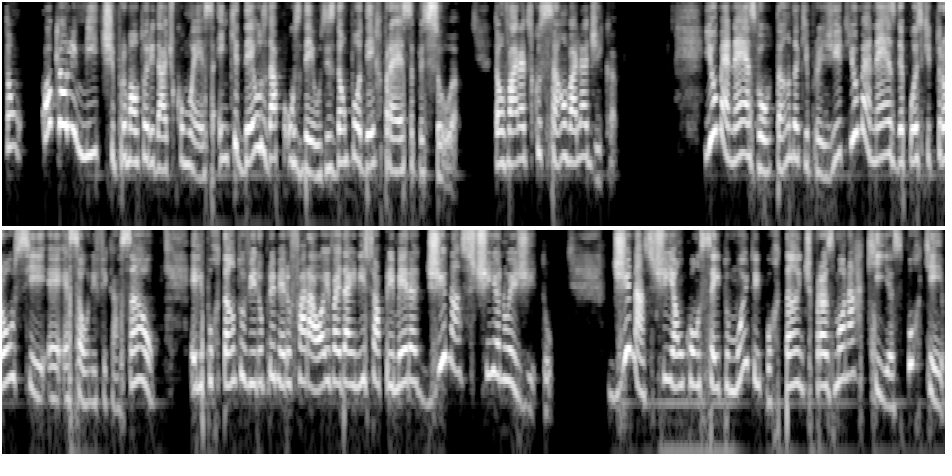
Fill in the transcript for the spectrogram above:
Então, qual que é o limite para uma autoridade como essa, em que Deus dá, os deuses dão poder para essa pessoa? Então, vale a discussão, vale a dica. E o Menés, voltando aqui para o Egito, e o Menés, depois que trouxe é, essa unificação, ele, portanto, vira o primeiro faraó e vai dar início à primeira dinastia no Egito. Dinastia é um conceito muito importante para as monarquias. Por quê?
